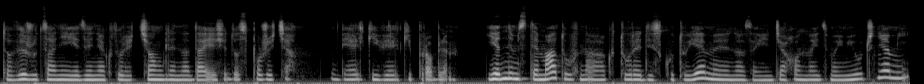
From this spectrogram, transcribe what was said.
to wyrzucanie jedzenia, które ciągle nadaje się do spożycia. Wielki, wielki problem. Jednym z tematów, na które dyskutujemy na zajęciach online z moimi uczniami,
